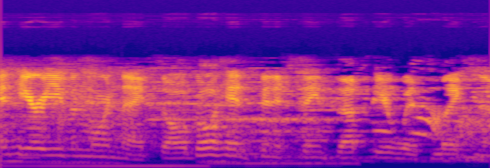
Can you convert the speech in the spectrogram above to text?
And here even more knights, so I'll go ahead and finish things up here with Legna.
